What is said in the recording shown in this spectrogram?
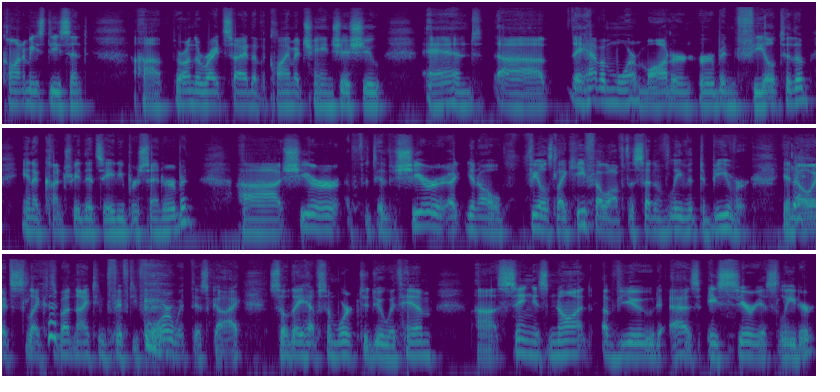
economy's decent. Uh, they're on the right side of the climate change issue, and uh, they have a more modern urban feel to them in a country that's 80% urban. Uh, Scheer, Scheer, uh, you know, feels like he fell off the set of Leave It to Beaver. You know, it's like it's about 1954 with this guy, so they have some work to do with him. Uh, Singh is not viewed as a serious leader.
